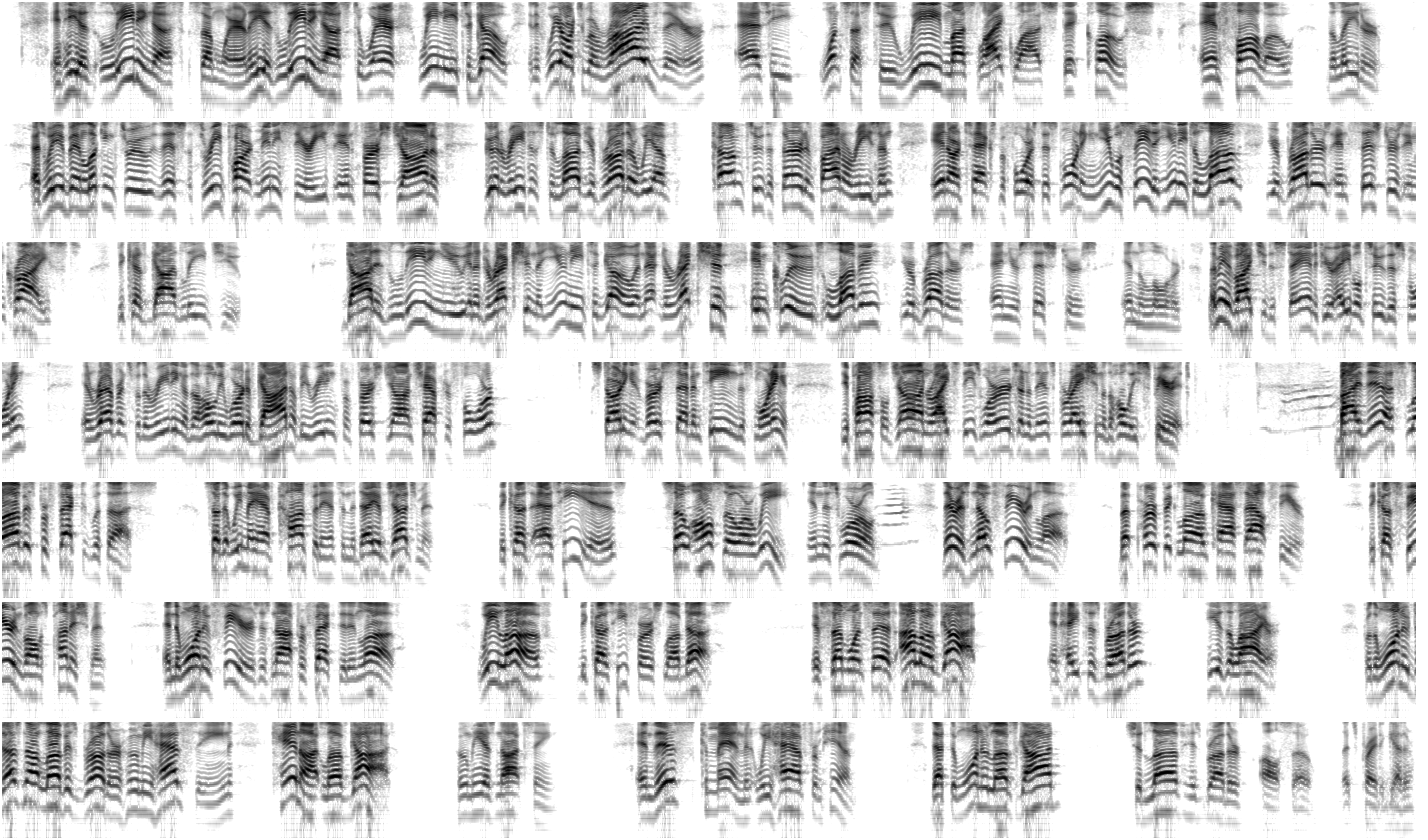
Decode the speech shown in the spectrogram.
And He is leading us somewhere. He is leading us to where we need to go. And if we are to arrive there as He wants us to, we must likewise stick close and follow the leader. As we have been looking through this three part mini series in First John of good reasons to love your brother, we have come to the third and final reason in our text before us this morning. And you will see that you need to love your brothers and sisters in Christ because God leads you. God is leading you in a direction that you need to go, and that direction includes loving your brothers and your sisters in the Lord. Let me invite you to stand if you're able to this morning in reverence for the reading of the holy word of God. I'll be reading from 1 John chapter 4 starting at verse 17 this morning. The Apostle John writes these words under the inspiration of the Holy Spirit. By this, love is perfected with us, so that we may have confidence in the day of judgment. Because as He is, so also are we in this world. There is no fear in love, but perfect love casts out fear. Because fear involves punishment, and the one who fears is not perfected in love. We love because He first loved us. If someone says, I love God, and hates his brother, he is a liar. For the one who does not love his brother whom he has seen cannot love God whom he has not seen. And this commandment we have from him that the one who loves God should love his brother also. Let's pray together.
